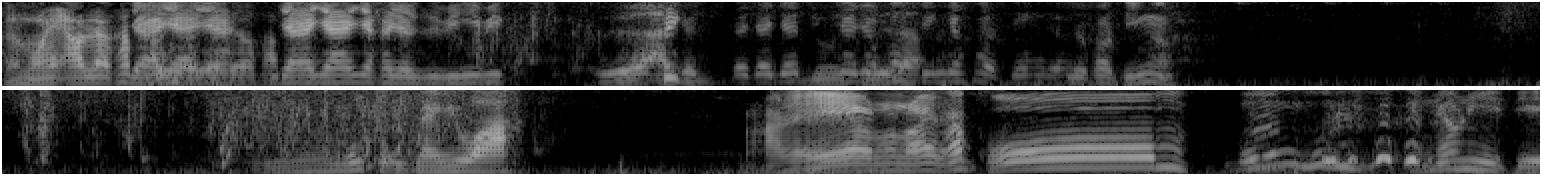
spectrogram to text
น้าน้อยเอาแล้วครับอย่าผมอย่าอย่าอย่าอย่าอย่าขยับสวิงอีกพี่เออไอ้ก็อย่าอย่าอย่าอยู่อย่าซื่อเข้าละติ้งอย่าเข้าติ้งอย่าเข้าติ้งเหรอ โอ้ตัวใหญ่วะมาแล้วน้าน้อยครับผมเบิ้งคุณเป็นแนวนี้ตี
